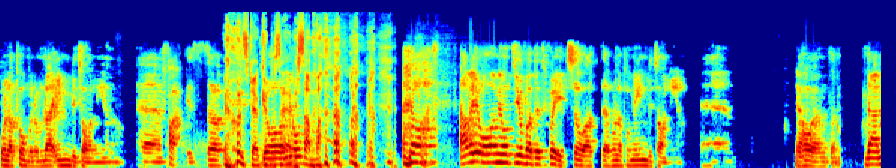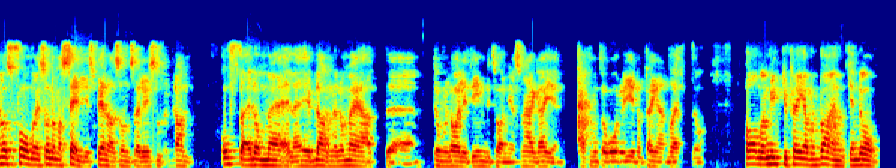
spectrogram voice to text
hålla på med de där inbetalningarna. Eh, faktiskt. Så, Jag önskar jag kunde Ja, säga jag- detsamma. ja, men jag har nog inte jobbat ett skit så att eh, hålla på med inbetalningar. Eh, det har jag inte. Däremot så får man ju så när man säljer spelare och sånt så är det ju ibland, ofta är de med, eller ibland är de med att eh, de vill ha lite inbetalningar och såna här grejer. Att de inte har råd att ge dem pengarna direkt. Och har man mycket pengar på banken då,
